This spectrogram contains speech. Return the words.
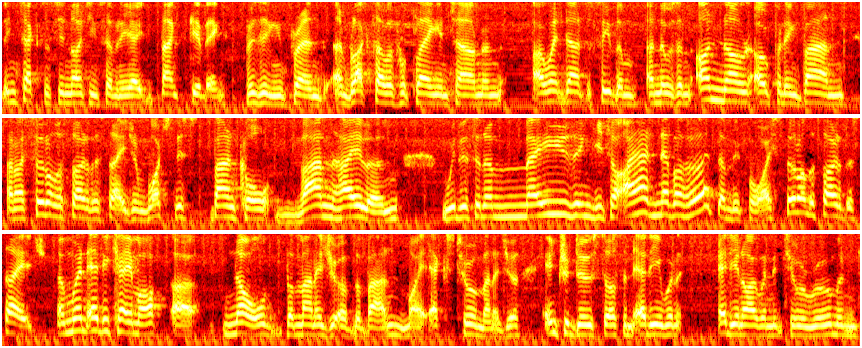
in Texas in 1978, Thanksgiving, visiting friends, and Black Sabbath were playing in town, and I went down to see them, and there was an unknown opening band, and I stood on the side of the stage and watched this band called Van Halen with this an amazing guitar. I had never heard them before. I stood on the side of the stage, and when Eddie came off, uh, Noel, the manager of the band, my ex-tour manager, introduced us, and Eddie went Eddie and I went into a room and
